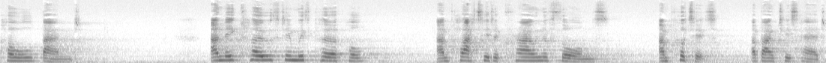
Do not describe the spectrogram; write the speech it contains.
whole band. And they clothed him with purple, and plaited a crown of thorns, and put it about his head,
